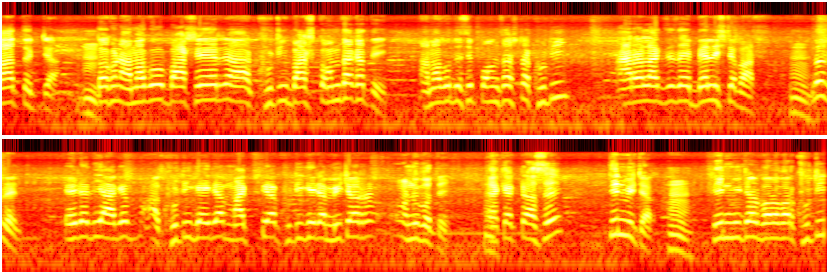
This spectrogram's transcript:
বাহাত্তরটা। তখন আমাকেও বাঁশের খুঁটি বাঁশ কম দেখাতে আমাকেও দিচ্ছে পঞ্চাশটা খুঁটি আড়া লাগছে যে বিয়াল্লিশটা হুম। বুঝলেন? এইটা দিয়ে আগে খুঁটি গাইরা মাইপিয়া খুঁটি গাইরা মিটার অনুপাতে। এক একটা আছে তিন মিটার। তিন মিটার বরাবর খুঁটি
